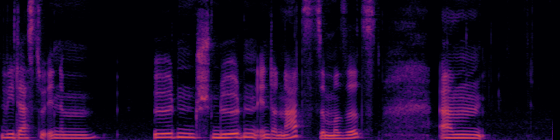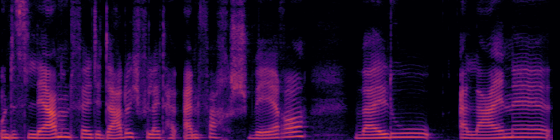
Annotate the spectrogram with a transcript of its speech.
wie dass du in einem öden, schnöden Internatszimmer sitzt. Ähm, und das Lernen fällt dir dadurch vielleicht halt einfach schwerer, weil du alleine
